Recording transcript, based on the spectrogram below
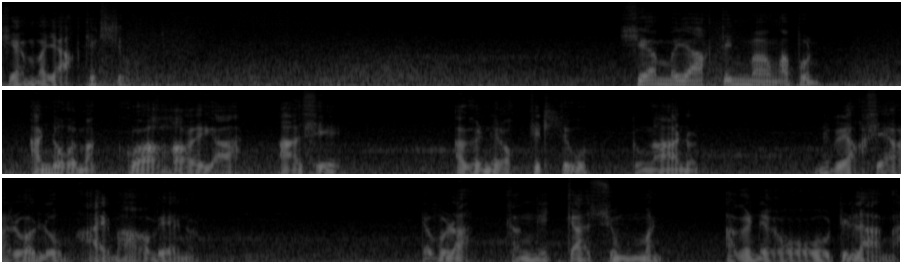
Siyamayak titsu. Siyamayak tin maung apun. Ano remakkuakariga. Asi pihirun aganiroqtillugu tungaanun niviaqsiaqaluallum aimaaqavianun tavura kangitkaasumman aganiroruutilaanga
